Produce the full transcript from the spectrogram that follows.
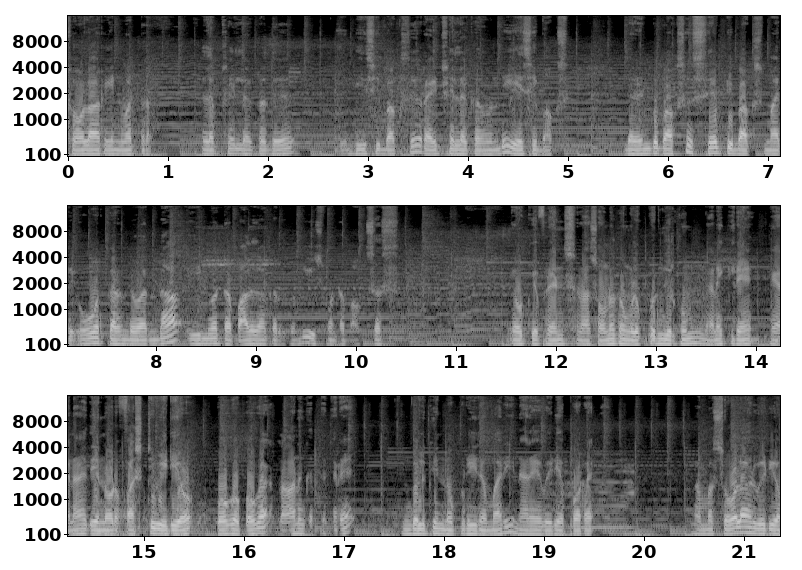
solar inverter left சைடில் இருக்கிறது டிசி பாக்ஸு ரைட் சைடில் இருக்கிறது வந்து ஏசி பாக்ஸ் இந்த ரெண்டு பாக்ஸும் சேஃப்டி பாக்ஸ் மாதிரி ஓவர் கரண்ட் வந்தால் இன்வெர்ட்டரை பாதுகாக்கிறதுக்கு வந்து யூஸ் பண்ணுற பாக்ஸஸ் ஓகே ஃப்ரெண்ட்ஸ் நான் சொன்னது உங்களுக்கு புரிஞ்சிருக்கும்னு நினைக்கிறேன். ஏன்னா இது என்னோடய ஃபஸ்ட்டு வீடியோ போக போக நானும் கற்றுக்கிறேன் உங்களுக்கு இன்னும் புரிகிற மாதிரி நிறைய வீடியோ போடுறேன். நம்ம சோலார் வீடியோ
